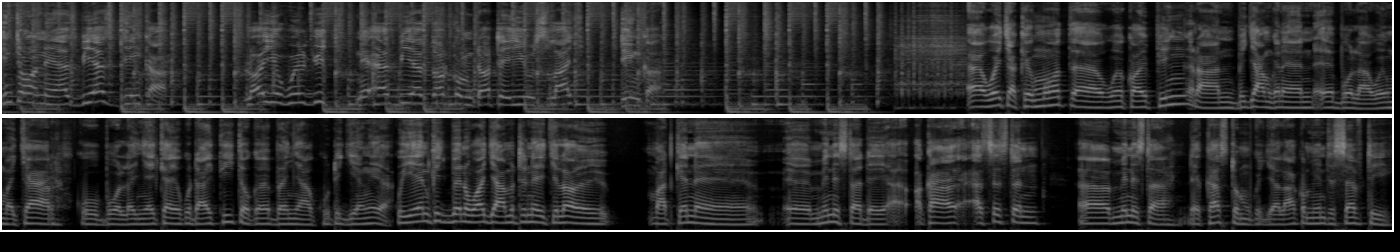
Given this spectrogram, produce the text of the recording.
into ne SBS Dinka. Lawyer will get ne sbs.com.au slash dinka. Uh, we cha ke mot uh, we ko ping ran bi jam gnen ebola we machar ku bola nye ke ku dai ti to ke benya ku ti jenge ku yen ki ben wa jam tene ti lo mat ken uh, eh, minister de uh, aka assistant uh, minister de custom ku jala community safety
